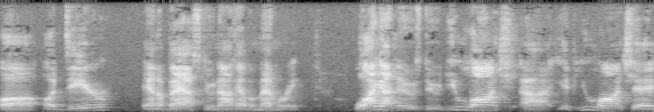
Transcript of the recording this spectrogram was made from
uh, a deer and a bass do not have a memory. Well, I got news, dude. You launch uh, if you launch a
